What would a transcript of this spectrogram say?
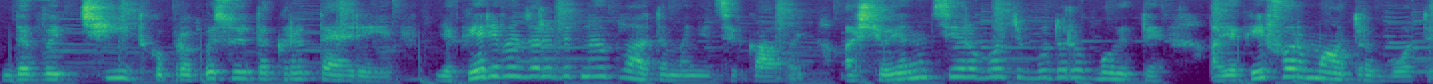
де ви чітко прописуєте критерії, який рівень заробітної плати мені цікавий, а що я на цій роботі буду робити, а який формат роботи.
